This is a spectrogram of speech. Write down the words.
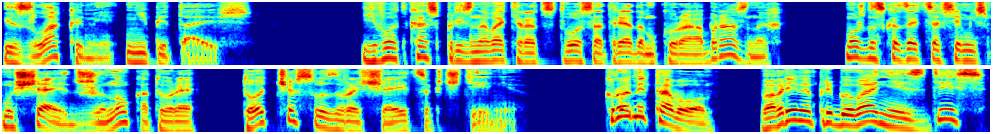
и злаками не питаюсь». Его отказ признавать родство с отрядом курообразных, можно сказать, совсем не смущает жену, которая тотчас возвращается к чтению. Кроме того, во время пребывания здесь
